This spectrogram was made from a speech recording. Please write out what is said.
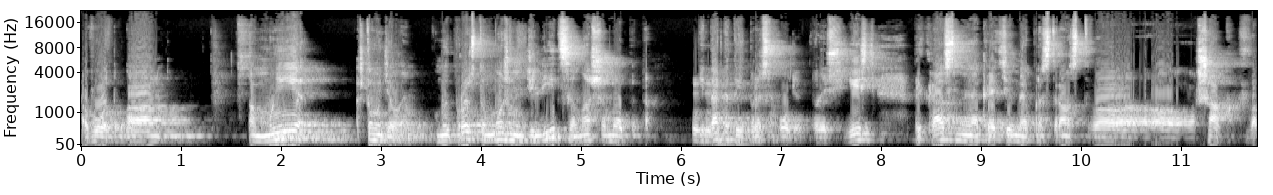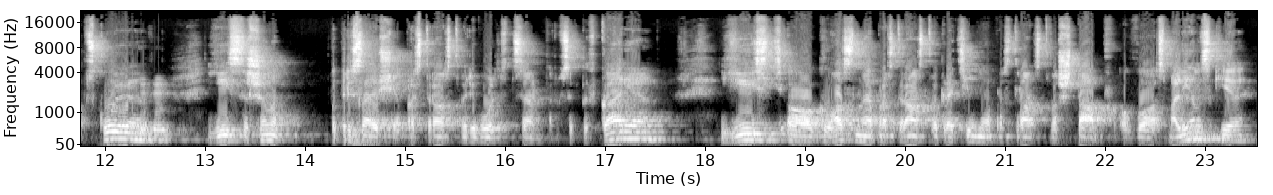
Вот. А, а мы, что мы делаем? Мы просто можем делиться нашим опытом. И так это и происходит. То есть есть прекрасное креативное пространство а, «Шаг» в Обскове, есть совершенно потрясающее пространство Револьт-центр в Сыктывкаре, есть э, классное пространство, креативное пространство штаб в Смоленске,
